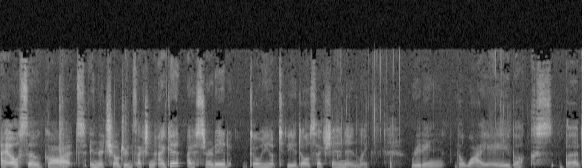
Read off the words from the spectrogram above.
I also got in the children's section. I get I started going up to the adult section and like reading the YA books, but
